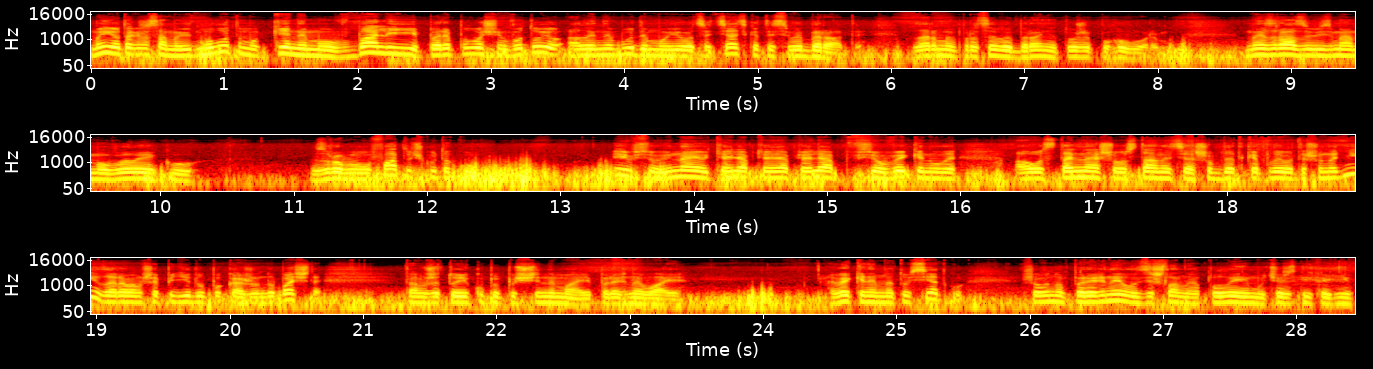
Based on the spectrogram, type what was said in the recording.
Ми його так же само відмолотимо, кинемо в балії, переполощимо водою, але не будемо його це цяцькатись вибирати. Зараз ми про це вибирання теж поговоримо. Ми зразу візьмемо велику, зробимо фаточку таку. І все, і нею тяляп-тяляп-тяляп, все викинули. А остальне, що останеться, щоб де таке пливати, що на дні, зараз вам ще підійду покажу. Ну, бачите, там вже тої купи почти немає, перегниває. Викинемо на ту сітку, що воно перегнило, зі шланга полиємо через кілька днів.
